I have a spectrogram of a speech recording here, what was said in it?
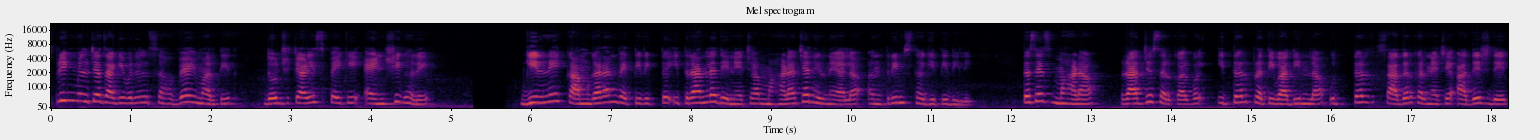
स्प्रिंग मिलच्या जागेवरील सहाव्या इमारतीत दोनशे चाळीसपैकी ऐंशी घरे गिरणी कामगारांव्यतिरिक्त इतरांना देण्याच्या म्हाडाच्या निर्णयाला अंतरिम स्थगिती दिली. तसेच म्हाडा राज्य सरकार व इतर प्रतिवादींना उत्तर सादर करण्याचे आदेश देत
